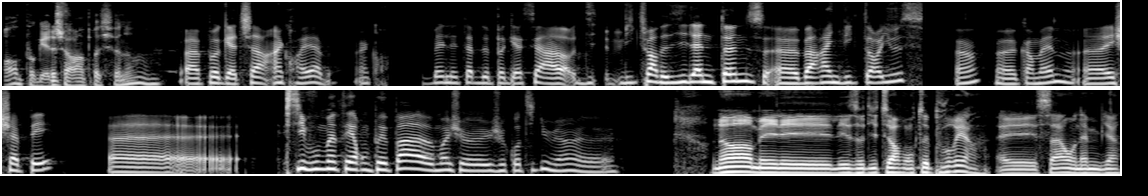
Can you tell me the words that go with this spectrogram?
Oh, Pogacar impressionnant. hein. ah, Pogacar, incroyable, incroyable. Belle étape de Pogacar. Alors, victoire de Dylan Tons, euh, Bahreïn Victorious, hein, euh, quand même, euh, échappé. Euh, si vous m'interrompez pas, euh, moi je, je continue. Hein, euh. Non, mais les, les auditeurs vont te pourrir. Et ça, on aime bien.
